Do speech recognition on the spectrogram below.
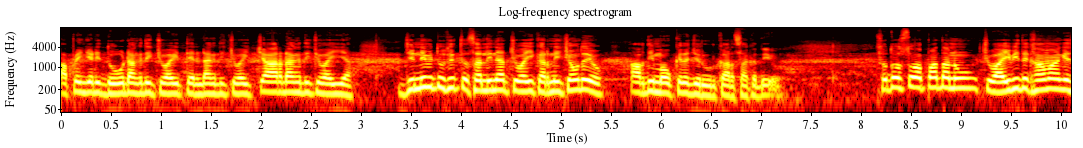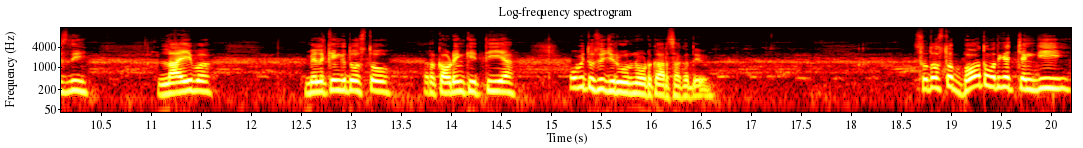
ਆਪਣੀ ਜਿਹੜੀ ਦੋ ਡੰਗ ਦੀ ਚੁਆਈ, ਤਿੰਨ ਡੰਗ ਦੀ ਚੁਆਈ, ਚਾਰ ਡੰਗ ਦੀ ਚੁਆਈ ਆ, ਜਿੰਨੀ ਵੀ ਤੁਸੀਂ ਤਸੱਲੀ ਨਾਲ ਚੁਆਈ ਕਰਨੀ ਚਾਹੁੰਦੇ ਹੋ, ਆਪਦੀ ਮੌਕੇ ਤੇ ਜ਼ਰੂਰ ਕਰ ਸਕਦੇ ਹੋ। ਸੋ ਦੋਸਤੋ ਆਪਾਂ ਤੁਹਾਨੂੰ ਚੁਆਈ ਵੀ ਦਿਖਾਵਾਂਗੇ ਇਸ ਦੀ, ਲਾਈਵ ਮਿਲਕਿੰਗ ਦੋਸਤੋ ਰਿਕਾਰਡਿੰਗ ਕੀਤੀ ਆ, ਉਹ ਵੀ ਤੁਸੀਂ ਜ਼ਰੂਰ ਨੋਟ ਕਰ ਸਕਦੇ ਹੋ। ਸੋ ਦੋਸਤੋ ਬਹੁਤ ਵਧੀਆ ਚੰਗੀ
